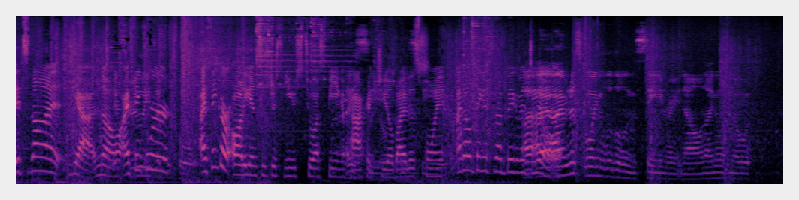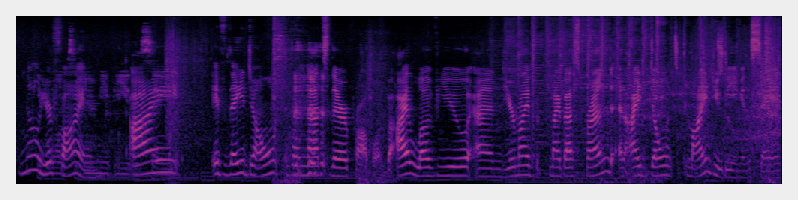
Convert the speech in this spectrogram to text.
It's not yeah, no. It's I think really we're difficult. I think our audience is just used to us being a package deal by this point. I don't think it's that big of a deal. I, I'm just going a little insane right now, and I don't know if No, you're want to hear fine. I if they don't, then that's their problem. But I love you and you're my my best friend and I don't mind you being insane.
